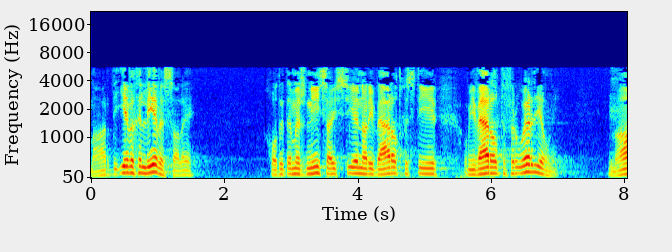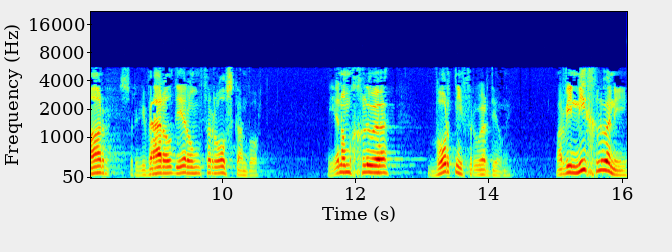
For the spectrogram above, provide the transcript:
maar die ewige lewe sal hê. God het immers nie sy seun na die wêreld gestuur om die wêreld te veroordeel nie, maar sodat die wêreld deur hom verlos kan word. Wie in hom glo, word nie veroordeel nie. Maar wie nie glo nie,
